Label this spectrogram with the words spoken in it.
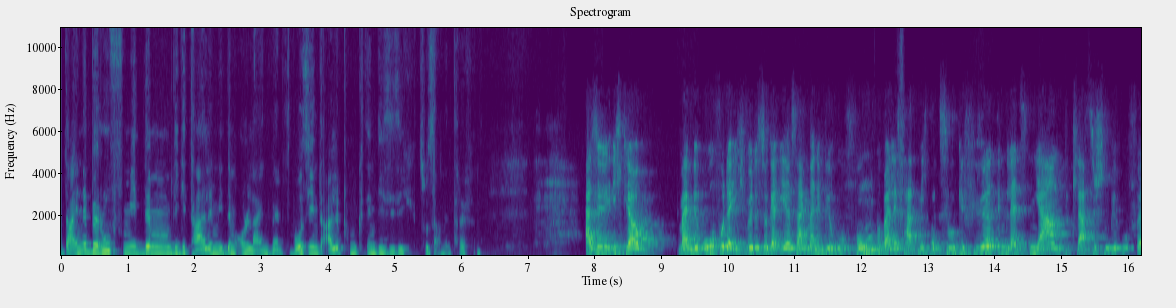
dein Beruf mit dem Digitalen, mit dem Online-Welt? Wo sind alle Punkte, in die sie sich zusammentreffen? Also ich glaube, mein Beruf oder ich würde sogar eher sagen meine Berufung, weil es hat mich dazu geführt im letzten Jahr und die klassischen Berufe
